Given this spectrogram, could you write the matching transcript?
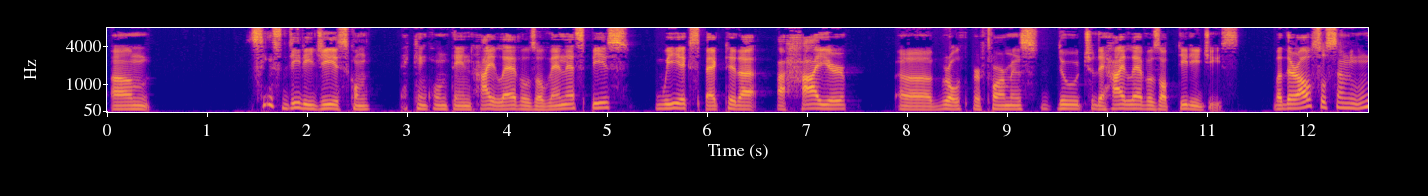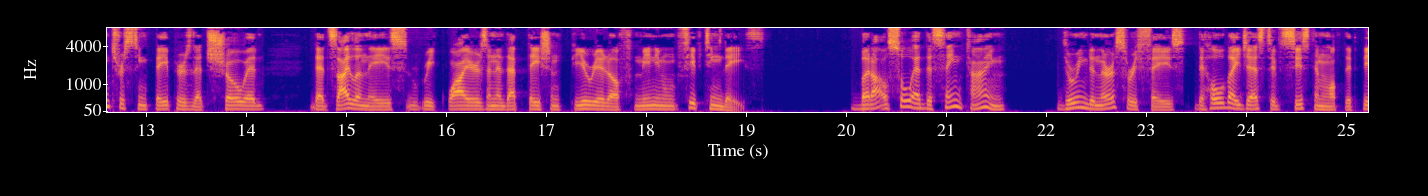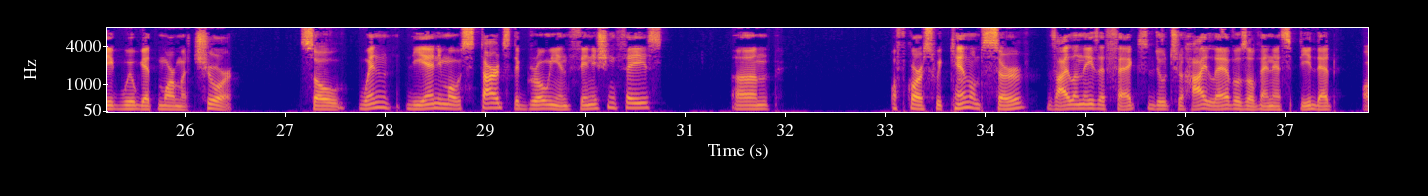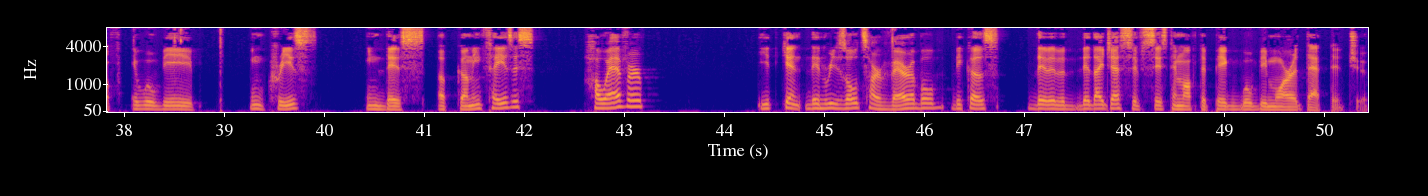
Um, since DDGs con- can contain high levels of NSPs, we expected a, a higher uh, growth performance due to the high levels of DDGs. But there are also some interesting papers that show it that xylanase requires an adaptation period of minimum 15 days. But also at the same time, during the nursery phase, the whole digestive system of the pig will get more mature. So when the animal starts the growing and finishing phase, um, of course, we can observe xylanase effects due to high levels of NSP that of, it will be increased in these upcoming phases. However, it can the results are variable because the the digestive system of the pig will be more adapted to.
